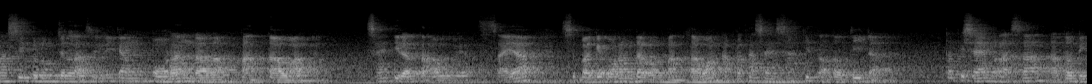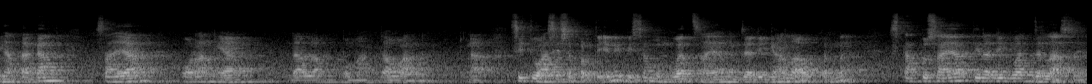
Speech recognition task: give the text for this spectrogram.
masih belum jelas. Ini kan orang dalam pantauan saya tidak tahu ya. Saya sebagai orang dalam pantauan apakah saya sakit atau tidak. Tapi saya merasa atau dinyatakan saya orang yang dalam pemantauan. Nah, situasi seperti ini bisa membuat saya menjadi galau karena status saya tidak dibuat jelas ya.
